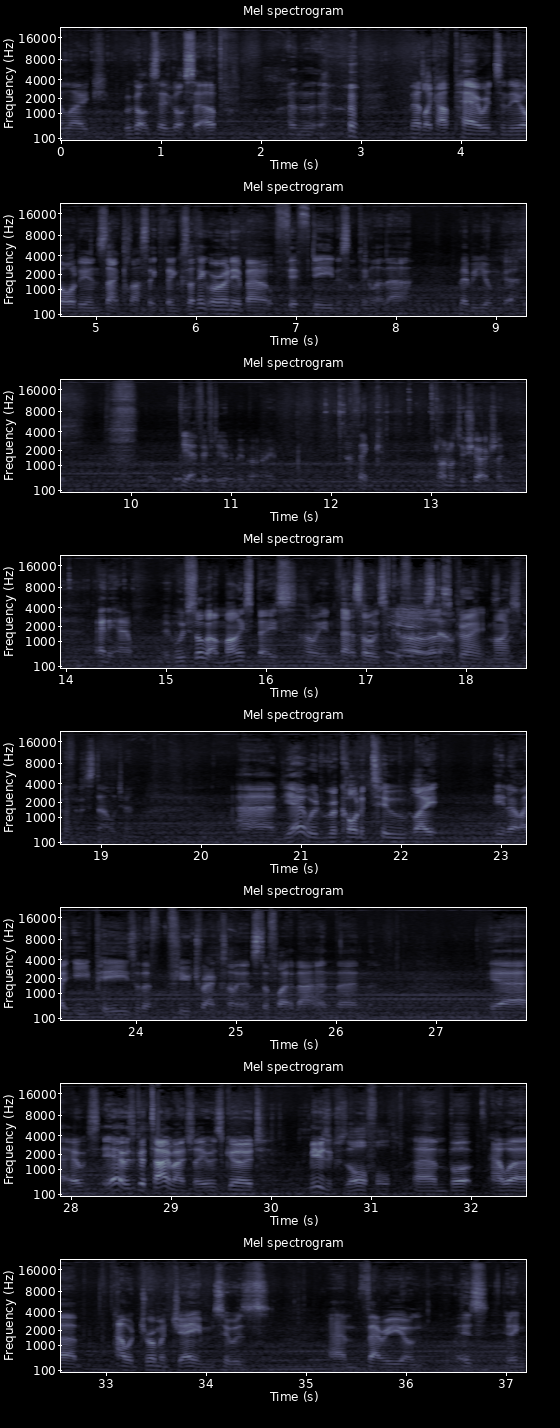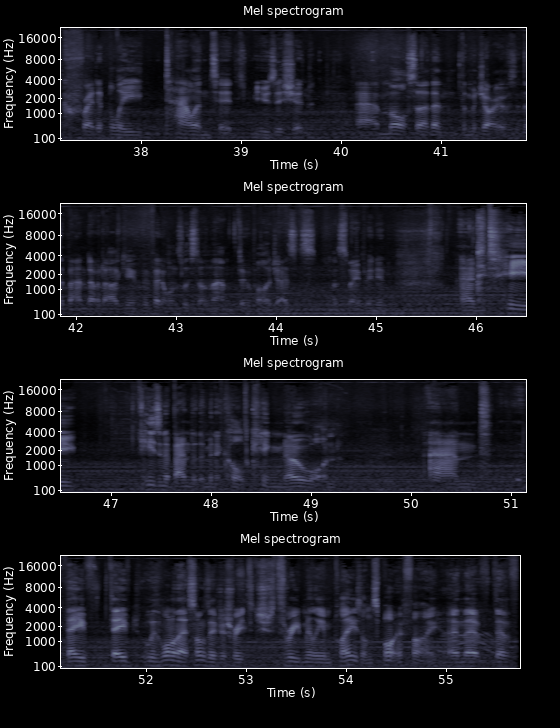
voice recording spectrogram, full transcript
And like we got on stage, got set up, and we had like our parents in the audience, that classic thing. Because I think we're only about fifteen or something like that, maybe younger. Yeah, fifteen would be about right. I think. I'm not too sure actually. Anyhow, we've still got a MySpace. I mean, that's always good. Oh, for that's nostalgia. great, always good for nostalgia. And yeah, we'd recorded two like, you know, like EPs with a few tracks on it and stuff like that. And then, yeah, it was yeah, it was a good time actually. It was good. Music was awful, um, but our our drummer James, who was um, very young, is an incredibly talented musician. Uh, more so than the majority of us in the band, I would argue. If anyone's listening on that, I do apologise. That's, that's my opinion. And he he's in a band at the minute called King No One, and they've they've with one of their songs they've just reached three million plays on Spotify, and they've they've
